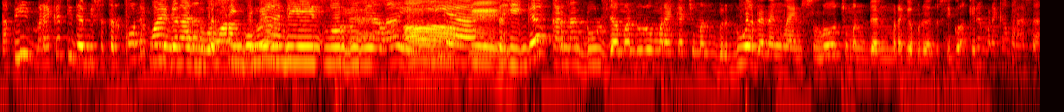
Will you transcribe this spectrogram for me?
Tapi mereka tidak bisa terkonek, Terkonek dengan dua orang tersinggung yang di seluruh dunia lain. Oh, Iya. oke. Sehingga karena dulu zaman dulu mereka cuma berdua dan yang lain slow, cuman dan mereka berdua yang tersinggung, akhirnya mereka merasa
